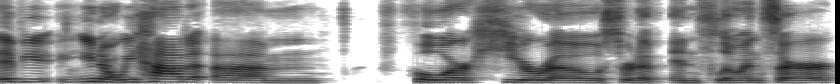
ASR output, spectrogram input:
if you you know we had um four hero sort of influencer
